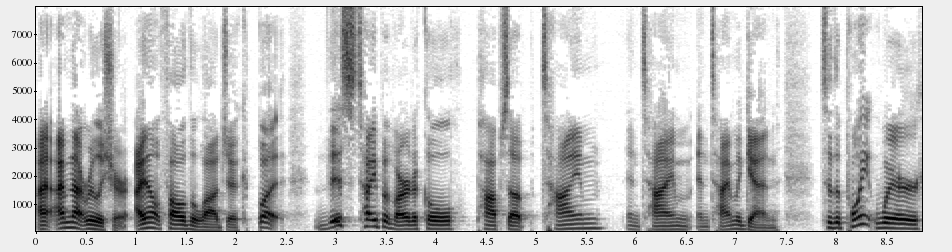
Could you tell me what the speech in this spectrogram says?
I, I'm not really sure. I don't follow the logic, but this type of article pops up time and time and time again to the point where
